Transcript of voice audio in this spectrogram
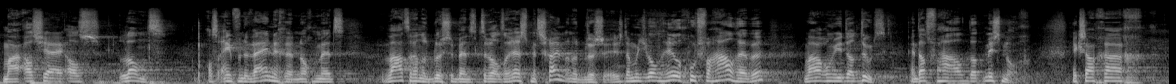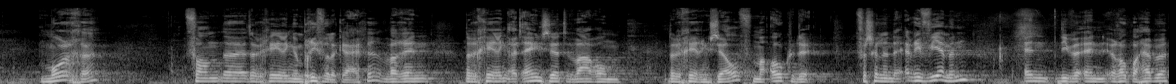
Maar als jij als land, als een van de weinigen... nog met water aan het blussen bent... terwijl de rest met schuim aan het blussen is... dan moet je wel een heel goed verhaal hebben waarom je dat doet. En dat verhaal, dat mist nog. Ik zou graag morgen van eh, de regering een brief willen krijgen... waarin de regering uiteenzet waarom de regering zelf... maar ook de verschillende RIVM'en en die we in Europa hebben...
